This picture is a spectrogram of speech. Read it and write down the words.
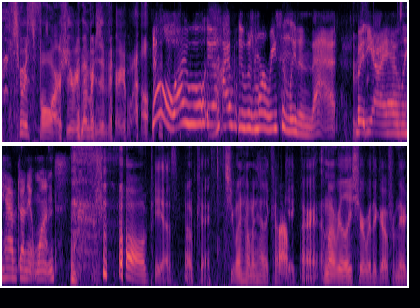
she was four. She remembers it very well. No, I will. I, it was more recently than that. But yeah, I only have done it once. oh, P.S. Okay. She went home and had a cupcake. All right. I'm not really sure where to go from there.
